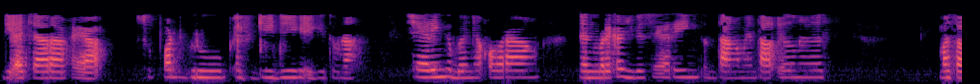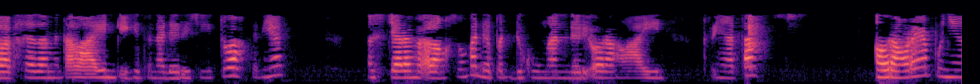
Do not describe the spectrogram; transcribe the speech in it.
di acara kayak support group FGD kayak gitu. Nah sharing ke banyak orang. Dan mereka juga sharing tentang mental illness masalah kesehatan mental lain kayak gitu. Nah dari situ akhirnya secara nggak langsung kan dapat dukungan dari orang lain. Ternyata orang-orang yang punya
